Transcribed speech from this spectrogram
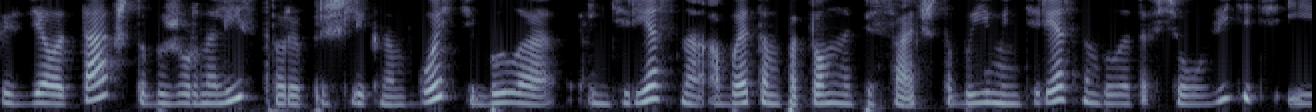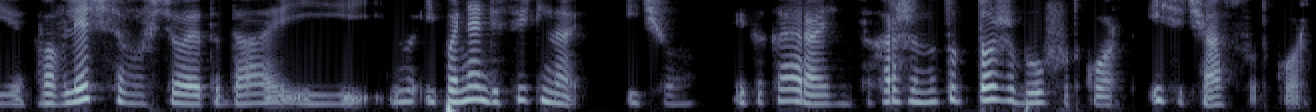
сделать так, чтобы журналисты, которые пришли к нам в гости, было интересно об этом потом написать, чтобы им интересно было это все увидеть и вовлечься во все это, да, и, ну, и понять действительно, и что, и какая разница? Хорошо, ну тут тоже был фудкорт. И сейчас фудкорт.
